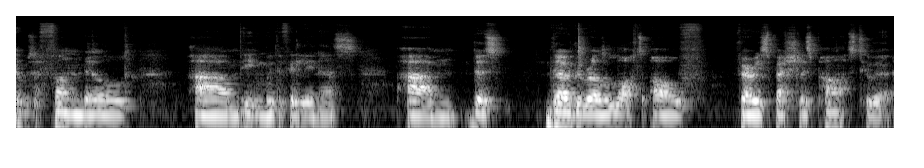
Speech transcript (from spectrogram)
it was a fun build, um, even with the fiddliness. Um, there's though there are a lot of very specialist parts to it.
